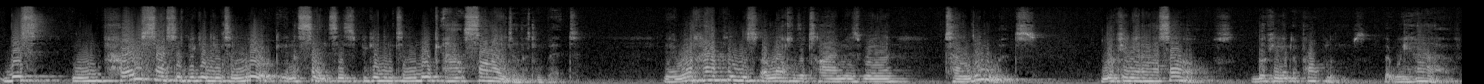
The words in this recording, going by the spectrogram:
this process of beginning to look, in a sense, is beginning to look outside a little bit. You know, what happens a lot of the time is we're turned inwards looking at ourselves, looking at the problems that we have.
